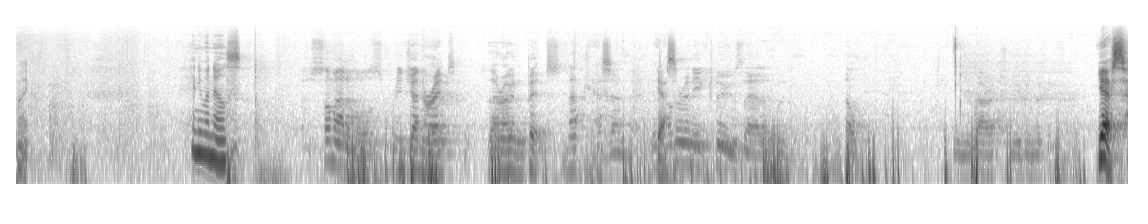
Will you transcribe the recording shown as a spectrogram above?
right. Anyone else? Some animals regenerate their own bits naturally, yes. don't they? Yes. Are there any clues there that would help in the direction you've been looking? Yes.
